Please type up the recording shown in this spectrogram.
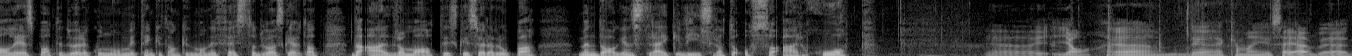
Ali Esbati, du er økonom i tenketanken Manifest, og du har skrevet at det er dramatisk i Sør-Europa, men dagens streik viser at det også er håp. Uh, ja, uh, det kan man jo si. Uh,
